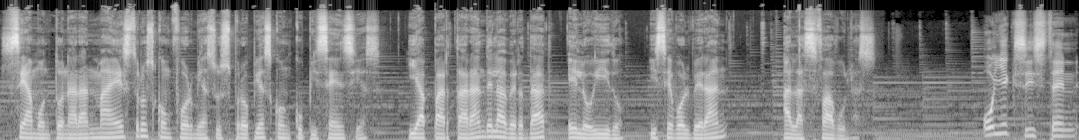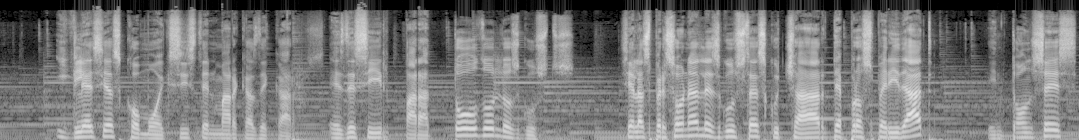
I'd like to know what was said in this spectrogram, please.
se amontonarán maestros conforme a sus propias concupiscencias, y apartarán de la verdad el oído, y se volverán a las fábulas. Hoy existen iglesias como existen marcas de carros, es decir, para todos los gustos. Si a las personas les gusta escuchar de prosperidad, entonces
